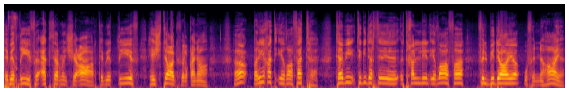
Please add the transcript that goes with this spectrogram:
تبي تضيف أكثر من شعار تبي تضيف هاشتاج في القناة. ها طريقة إضافتها. تبي تقدر تخلي الإضافة في البداية وفي النهاية.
